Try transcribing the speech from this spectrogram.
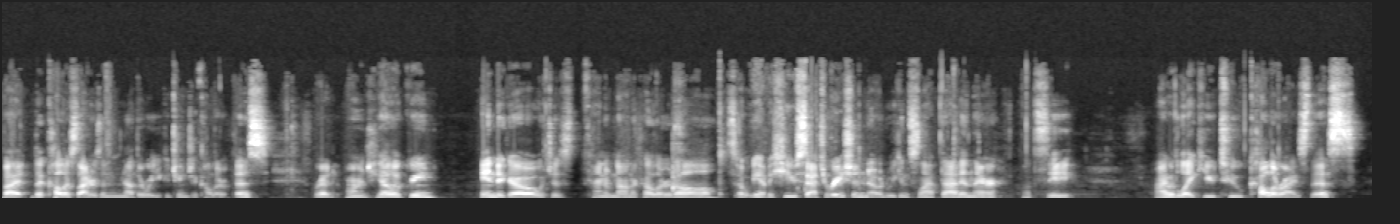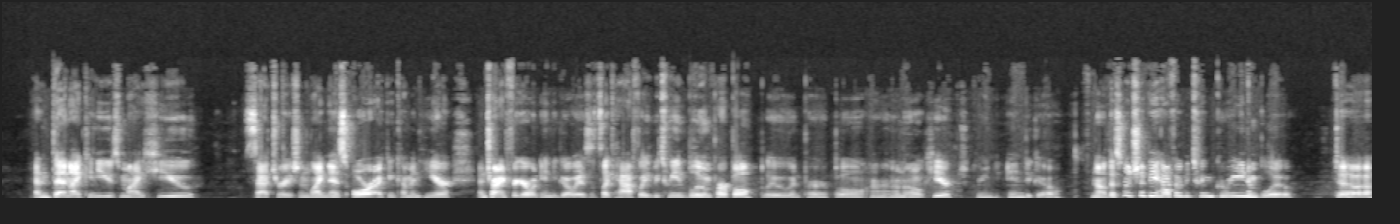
But the color slider is another way you could change the color of this red, orange, yellow, green, indigo, which is kind of not a color at all. So we have a hue saturation node. We can slap that in there. Let's see. I would like you to colorize this, and then I can use my hue saturation lightness, or I can come in here and try and figure out what indigo is. It's like halfway between blue and purple. Blue and purple. I don't know. Here, green, indigo. No, this one should be halfway between green and blue. Duh.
